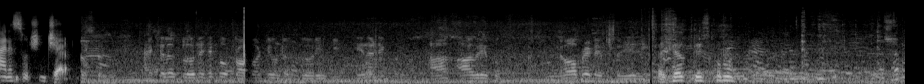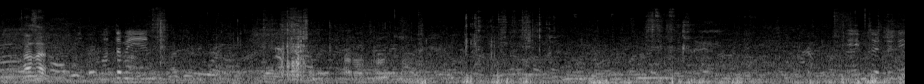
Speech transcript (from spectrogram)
ఆయన సూచించారు యాక్చువల్గా క్లోరినేషన్కి ఒక ప్రాపర్టీ ఉంటుంది క్లోరిన్కి ఏంటంటే ఆ- ఆవిరైపోతుంది ఎవాపరేట్ అయిపోతుంది. ఇది అశోక్ తీసుకోమా సార్ ఏం? చెట్టు ఇది?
